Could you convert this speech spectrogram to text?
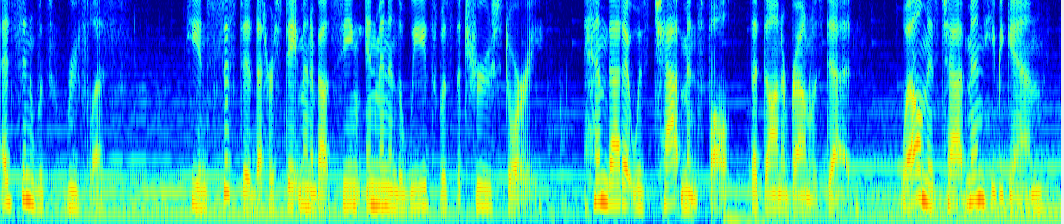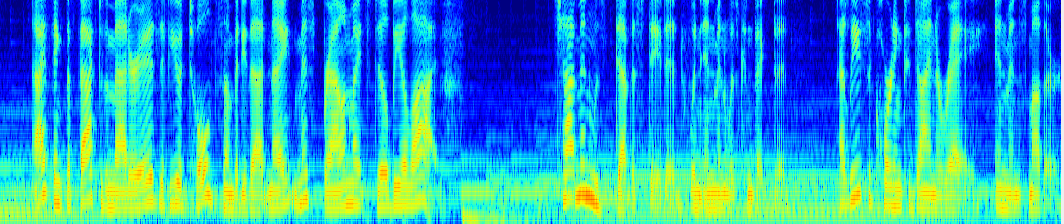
Edson was ruthless. He insisted that her statement about seeing Inman in the weeds was the true story, and that it was Chapman's fault that Donna Brown was dead. Well, Miss Chapman, he began, I think the fact of the matter is, if you had told somebody that night, Miss Brown might still be alive. Chapman was devastated when Inman was convicted, at least according to Dinah Ray, Inman's mother.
